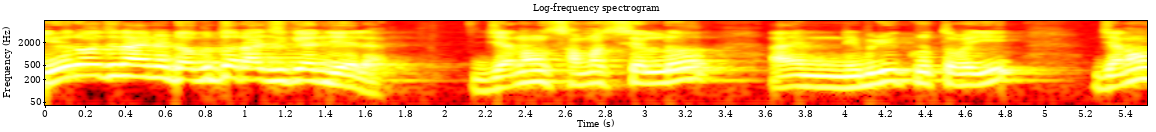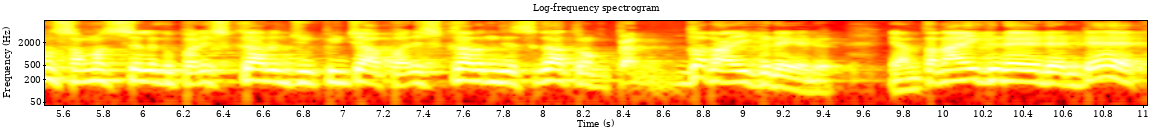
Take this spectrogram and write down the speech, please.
ఏ రోజున ఆయన డబ్బుతో రాజకీయం చేయలే? జనం సమస్యల్లో ఆయన నిబిడీకృతమయ్యి జనం సమస్యలకు పరిష్కారం చూపించి ఆ పరిష్కారం దిశగా అతను ఒక పెద్ద నాయకుడయ్యాడు. ఎంత నాయకుడయ్యాడు అంటే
